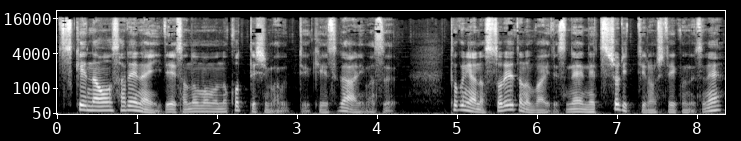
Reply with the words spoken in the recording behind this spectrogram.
つけ直されないでそのまま残ってしまうっていうケースがあります。特にあのストレートの場合ですね、熱処理っていうのをしていくんですね。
